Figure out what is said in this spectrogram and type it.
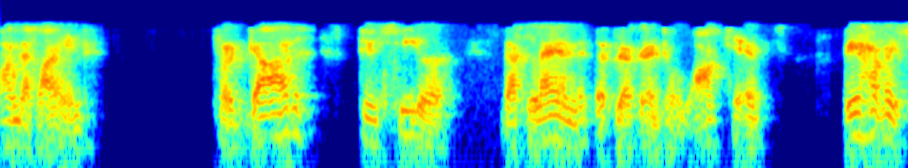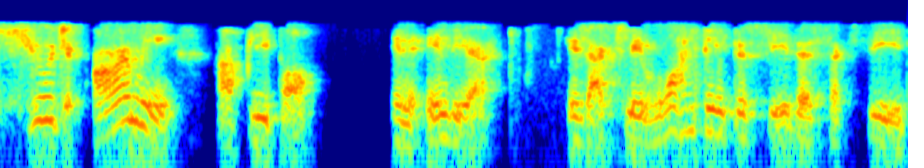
on the line for God to heal that land that we are going to walk in. We have a huge army of people in India is actually wanting to see this succeed,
